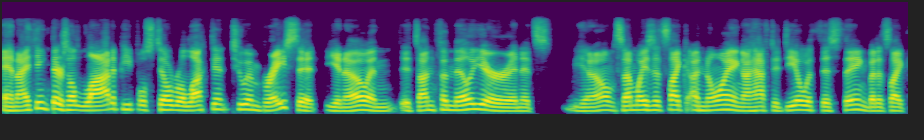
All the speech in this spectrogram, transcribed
And I think there's a lot of people still reluctant to embrace it, you know, and it's unfamiliar and it's, you know, in some ways it's like annoying. I have to deal with this thing, but it's like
